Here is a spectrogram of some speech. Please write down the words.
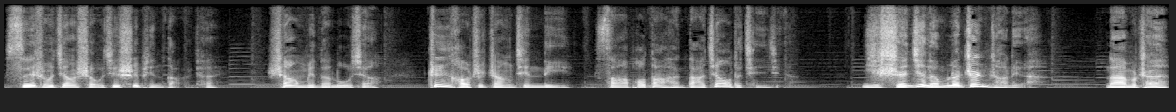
随手将手机视频打开，上面的录像正好是张经理撒泼大喊大叫的情景。你神经能不能正常点？难不成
